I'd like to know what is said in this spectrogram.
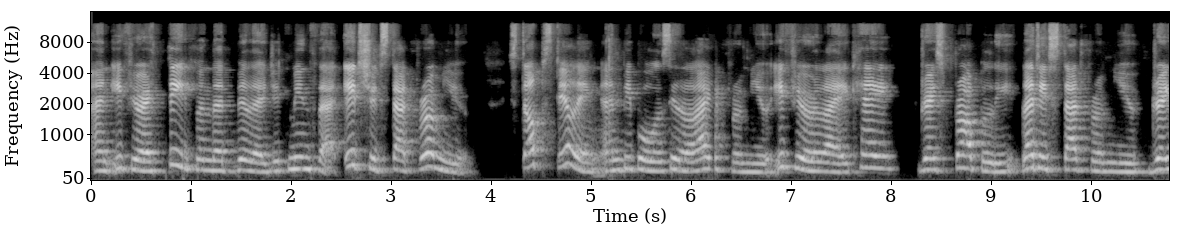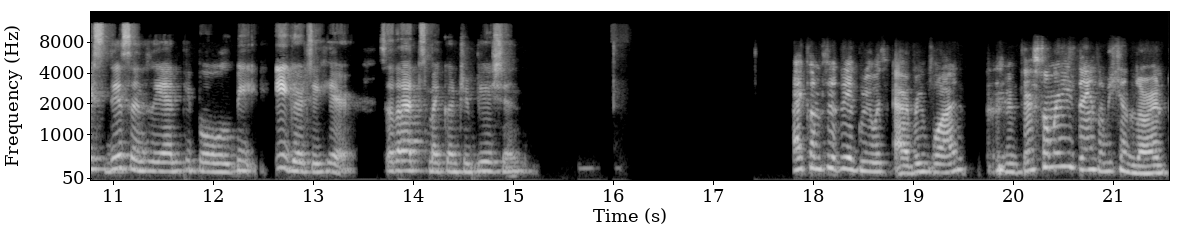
and if you're a thief in that village it means that it should start from you. Stop stealing and people will see the light from you. If you're like hey dress properly let it start from you dress decently and people will be eager to hear. So that's my contribution. I completely agree with everyone. There's so many things that we can learn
